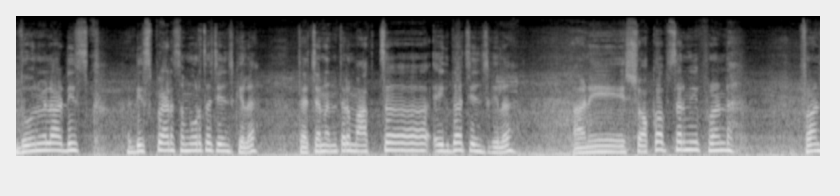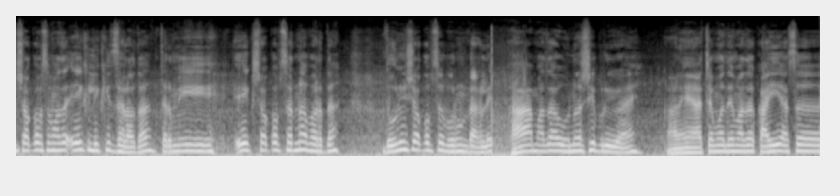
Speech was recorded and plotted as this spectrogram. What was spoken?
दोन वेळा डिस्क डिस्क पॅड समोरचं चेंज केलं. त्याच्यानंतर मागचं एकदा चेंज केलं. आणि शॉकअप सर मी फ्रंट फ्रंट शॉकअपचा माझा एक लिकेज झाला होता. तर मी एक शॉकअप न भरता दोन्ही शॉकअपचं भरून टाकले. हा माझा ओनरशिप रिव्ह्यू आहे. आणि याच्यामध्ये माझं काही असं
